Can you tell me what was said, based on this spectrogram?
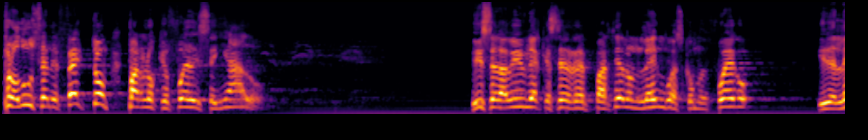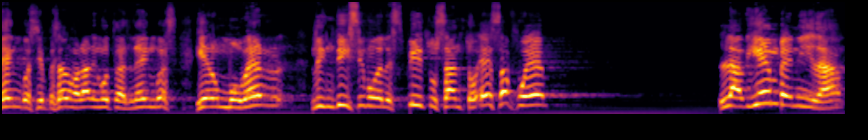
produce el efecto para lo que fue diseñado. Dice la Biblia que se repartieron lenguas como de fuego y de lenguas y empezaron a hablar en otras lenguas y era un mover lindísimo del Espíritu Santo. Esa fue la bienvenida,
